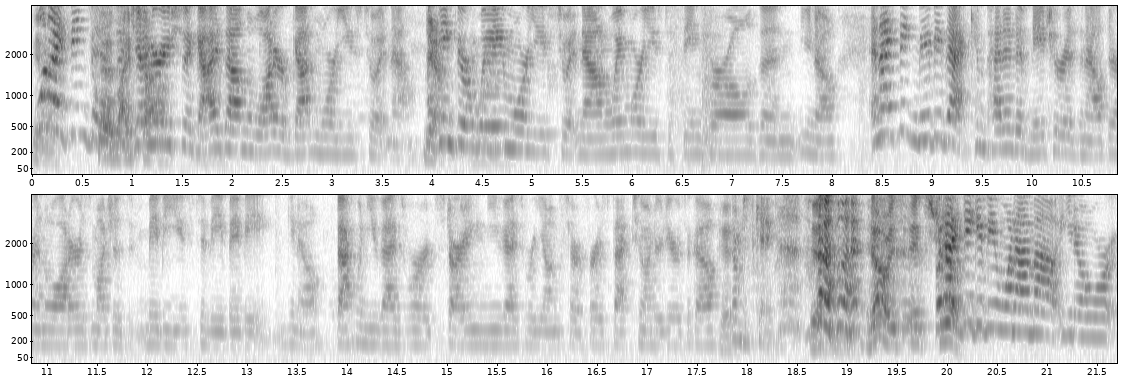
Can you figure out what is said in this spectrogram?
You Well, know, I think that cool the lifestyle. generation of guys out in the water have gotten more used to it now. I think they're way mm-hmm. more used to it now and way more used to seeing girls and, you know, and I think maybe that competitive nature isn't out there in the water as much as it maybe used to be. Maybe, you know, back when you guys were starting and you guys were young surfers back 200 years ago. Yeah. I'm just kidding. Yeah. no, it's it's true. But I think if you when I'm out, you know, or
